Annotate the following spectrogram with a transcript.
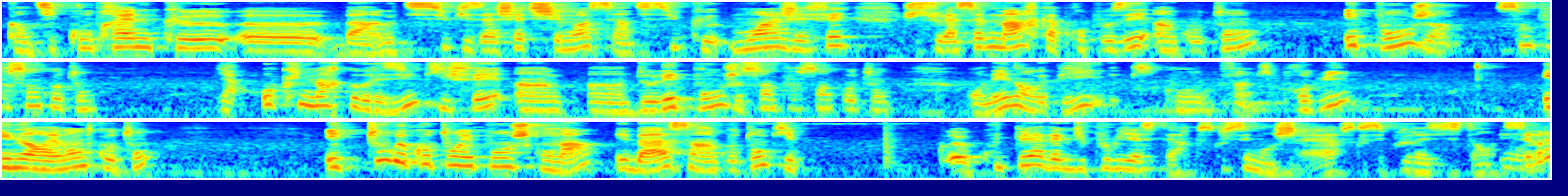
Quand ils comprennent que euh, ben, le tissu qu'ils achètent chez moi, c'est un tissu que moi j'ai fait. Je suis la seule marque à proposer un coton éponge 100% coton. Il n'y a aucune marque au Brésil qui fait un, de l'éponge 100% coton. On est dans le pays qui, produit énormément de coton. Et tout le coton éponge qu'on a, eh ben, c'est un coton qui est euh, coupé avec du polyester, parce que c'est moins cher, parce que c'est plus résistant. Et c'est vrai,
